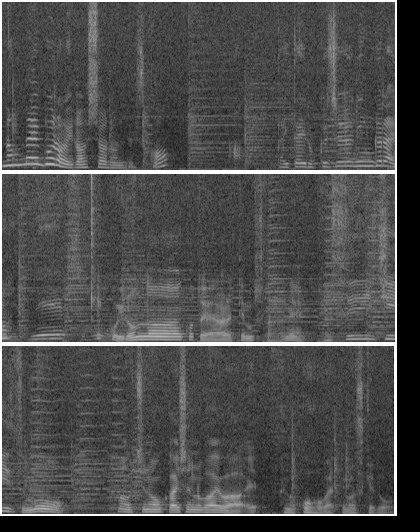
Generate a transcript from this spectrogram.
何名ぐらいいらっしゃるんですか？あ大体60人ぐらいですね。結構いろんなことやられてますからね。SDGs も、まあ、うちの会社の場合はえあの広報がやってますけど、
